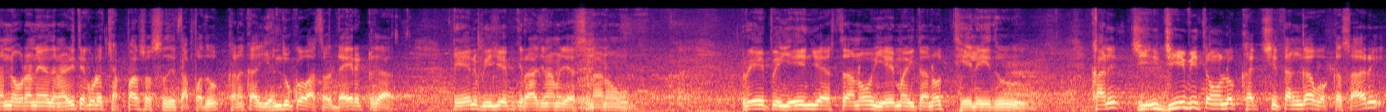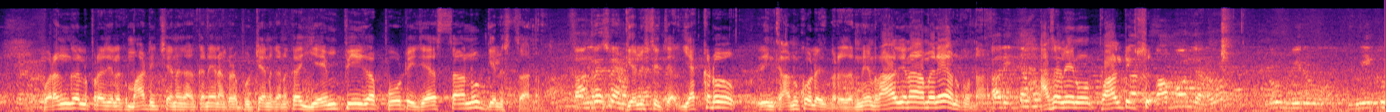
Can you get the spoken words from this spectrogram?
నన్ను ఎవరైనా ఏదైనా అడిగితే కూడా చెప్పాల్సి వస్తుంది తప్పదు. కనుక ఎందుకో అసలు డైరెక్ట్గా నేను బీజేపీకి రాజీనామా చేస్తున్నాను రేపు ఏం చేస్తానో ఏమవుతానో తెలియదు కానీ జీ జీవితంలో ఖచ్చితంగా ఒక్కసారి వరంగల్ ప్రజలకు మాట ఇచ్చాను కనుక నేను అక్కడ పుట్టాను కనుక ఎంపీగా పోటీ చేస్తాను గెలుస్తాను. కాంగ్రెస్ గెలిస్తే ఎక్కడో ఇంకా అనుకోలేదు బ్రదర్. నేను రాజీనామానే అనుకున్నాను అసలు నేను పాలిటిక్స్ మీరు మీకు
